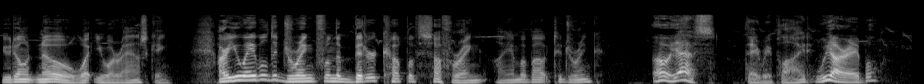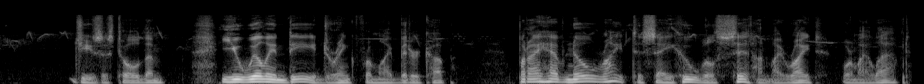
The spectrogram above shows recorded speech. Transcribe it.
You don't know what you are asking. Are you able to drink from the bitter cup of suffering I am about to drink? Oh, yes, They replied. we are able. Jesus told them, You will indeed drink from my bitter cup, but I have no right to say who will sit on my right or my left.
